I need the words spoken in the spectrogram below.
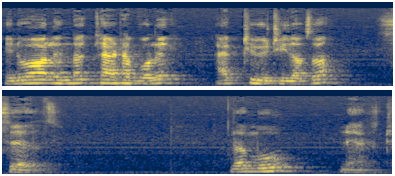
involve in the catabolic activities of the cells now move next.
